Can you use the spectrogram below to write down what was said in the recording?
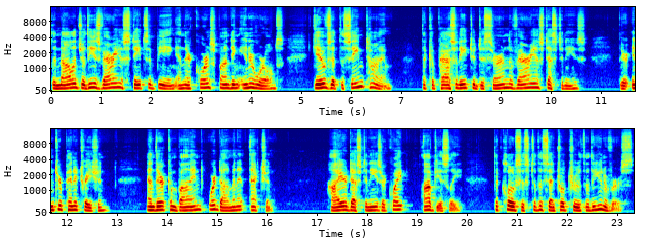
The knowledge of these various states of being and their corresponding inner worlds gives at the same time the capacity to discern the various destinies, their interpenetration, and their combined or dominant action. Higher destinies are quite obviously the closest to the central truth of the universe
